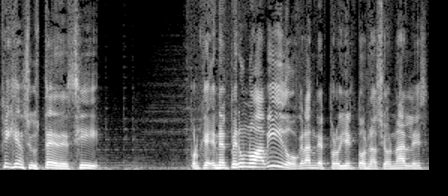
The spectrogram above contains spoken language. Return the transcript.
Fíjense ustedes, si, porque en el Perú no ha habido grandes proyectos nacionales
